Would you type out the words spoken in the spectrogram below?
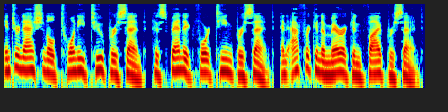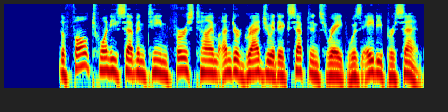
International 22%, Hispanic 14%, and African American 5%. The fall 2017 first-time undergraduate acceptance rate was 80%.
